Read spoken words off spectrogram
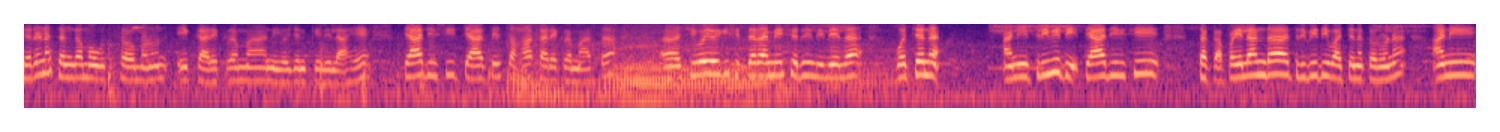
शरण संगम उत्सव म्हणून एक कार्यक्रम नियोजन केलेला आहे. त्या दिवशी चार ते सहा कार्यक्रमात शिवयोगी सिद्धरामेश्वरने लिहिलेलं वचन आणि त्रिविधी त्या दिवशी सका पहिल्यांदा त्रिविधी वाचन करून आणि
